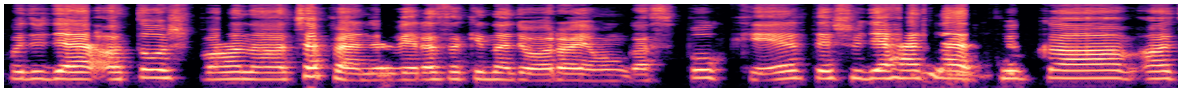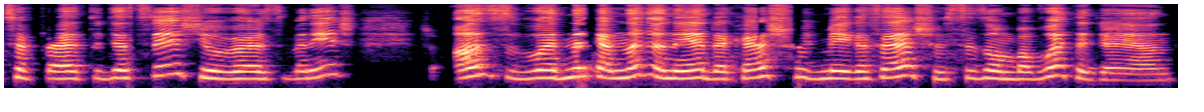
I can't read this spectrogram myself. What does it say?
hogy ugye a Tosban a Csepelnővér az, aki nagyon rajong a Spockért, és ugye hát látjuk a, a Csepelt ugye a Strange Universe-ben is, és az volt nekem nagyon érdekes, hogy még az első szezonban volt egy olyan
